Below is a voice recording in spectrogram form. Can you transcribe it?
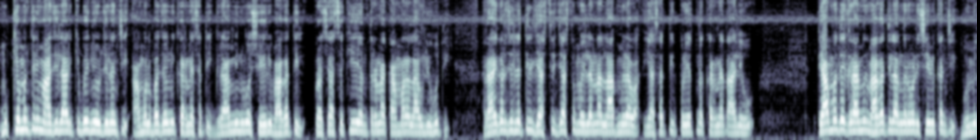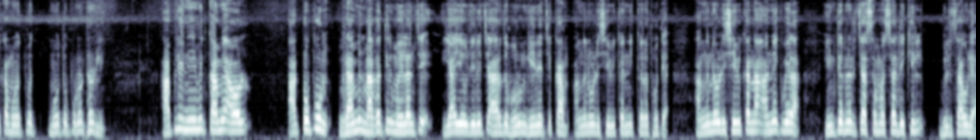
मुख्यमंत्री माझी लाडकी बहीण योजनांची अंमलबजावणी करण्यासाठी ग्रामीण व शहरी भागातील प्रशासकीय यंत्रणा कामाला लावली होती. रायगड जिल्ह्यातील जास्तीत जास्त महिलांना लाभ मिळावा यासाठी प्रयत्न करण्यात आले हो त्यामध्ये ग्रामीण भागातील अंगणवाडी सेविकांची भूमिका महत्त्व महत्त्वपूर्ण ठरली. आपली नियमित कामे ऑल आटोपून ग्रामीण भागातील महिलांचे या योजनेचे अर्ज भरून घेण्याचे काम अंगणवाडी सेविकांनी करत होत्या. अंगणवाडी सेविकांना अनेक वेळा इंटरनेटच्या समस्या देखील भिडसावल्या.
